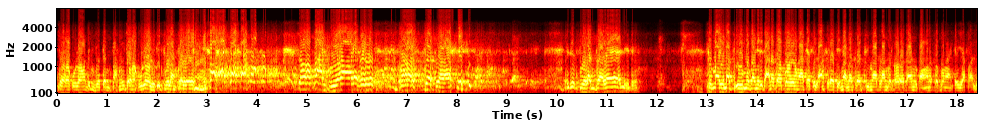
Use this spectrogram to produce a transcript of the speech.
Cara pulau nanti buatan pas, ini cara pulau lu bulan balen. Sopan buah, terus wajib lah. Itu bulan balen itu. Semua yang nabi umum kan nyerita anak sopo yang ngake sil akhirat berat bima telan perkara tanu kang anak sopo ngake ya falu.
